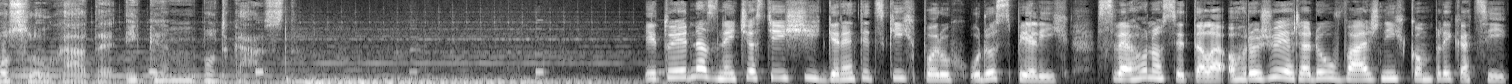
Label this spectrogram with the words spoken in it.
Posloucháte IKEM podcast. Je to jedna z nejčastějších genetických poruch u dospělých. Svého nositele ohrožuje řadou vážných komplikací.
